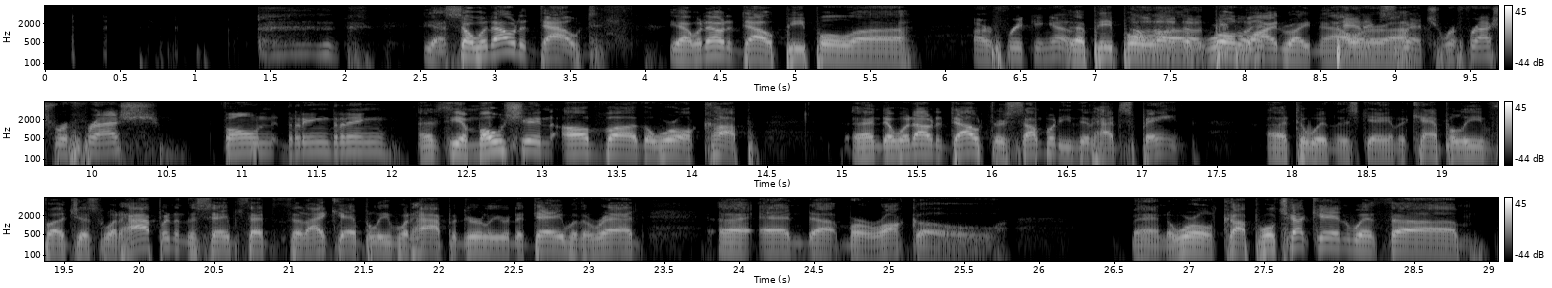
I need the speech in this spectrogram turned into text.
Yeah. So without a doubt, yeah, without a doubt, people. Uh, Are freaking out. Yeah, people, Oh, no, uh, no, people worldwide hit right now Panic are, uh, switch. Refresh, refresh. Phone, ring, ring. And it's the emotion of uh, the World Cup. And uh, without a doubt, there's somebody that had Spain uh, to win this game. I can't believe uh, just what happened in the same sentence that I can't believe what happened earlier today with Iran uh, and uh, Morocco. Man, the World Cup. We'll check in with. Um,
